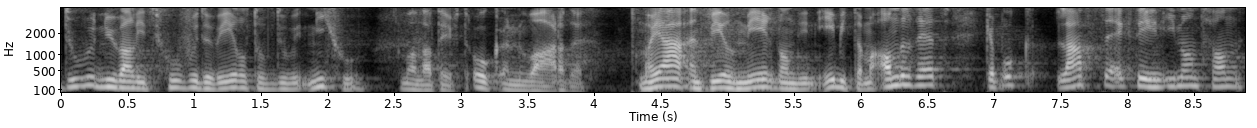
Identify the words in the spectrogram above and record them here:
doen we nu wel iets goed voor de wereld of doen we het niet goed? Want dat heeft ook een waarde. Maar ja, en veel meer dan die EBITDA. Maar anderzijds, ik heb ook laatst zei ik tegen iemand van,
